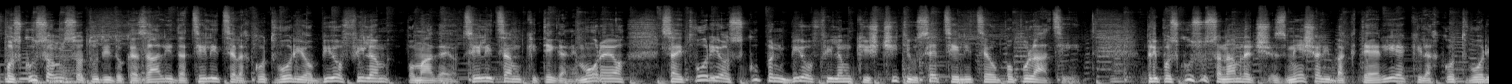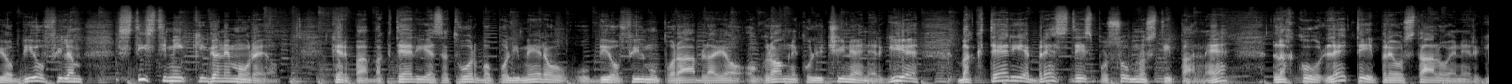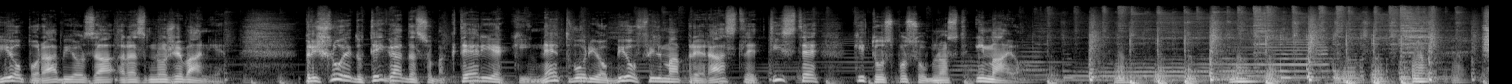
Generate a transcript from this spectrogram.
poskusom so tudi dokazali, da celice lahko tvorijo biofilm, pomagajo celicam, ki tega ne morejo, saj tvorijo skupen biofilm, ki ščiti vse celice v populaciji. Pri poskusu so namreč zmešali bakterije, ki lahko tvorijo biofilm, s tistimi, ki ga ne morejo. Ker pa bakterije za tvorbo polimerov v biofilmu porabljajo ogromne količine energije, bakterije brez te sposobnosti pa ne, lahko le te preostalo energijo porabijo za razmnoževanje. Prišlo je do tega, da so bakterije, ki ne tvorijo biofilma, prerastle tiste, ki to sposobnost imajo.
